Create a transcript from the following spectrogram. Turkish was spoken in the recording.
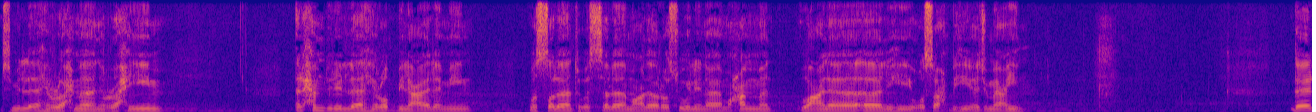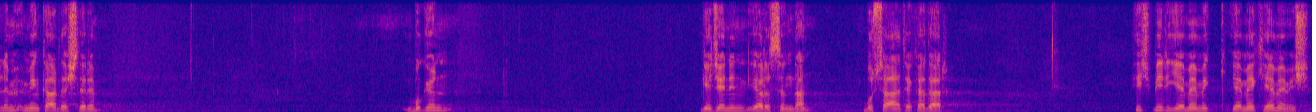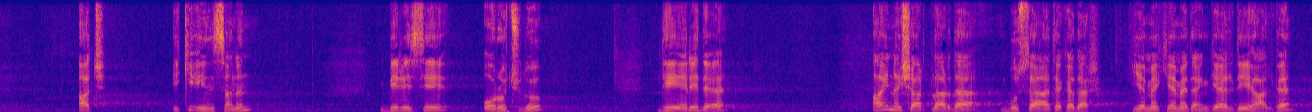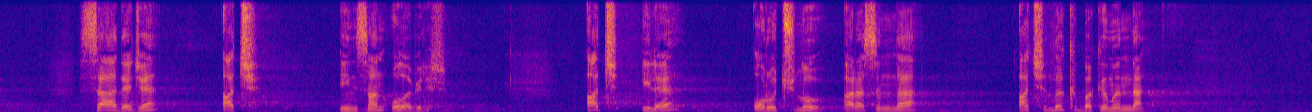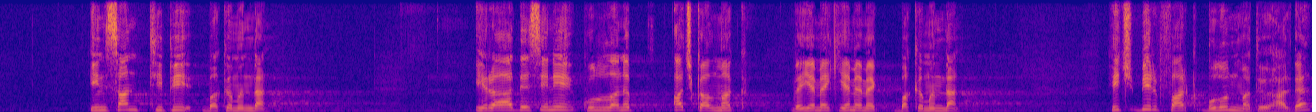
Bismillahirrahmanirrahim. Elhamdülillahi Rabbil alemin. Ve salatu ve selamu ala Resulina Muhammed ve ala alihi ve sahbihi ecma'in. Değerli mümin kardeşlerim, bugün gecenin yarısından bu saate kadar hiçbir yememek, yemek yememiş aç iki insanın birisi oruçlu diğeri de aynı şartlarda bu saate kadar yemek yemeden geldiği halde sadece aç insan olabilir. Aç ile oruçlu arasında açlık bakımından insan tipi bakımından iradesini kullanıp aç kalmak ve yemek yememek bakımından hiçbir fark bulunmadığı halde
